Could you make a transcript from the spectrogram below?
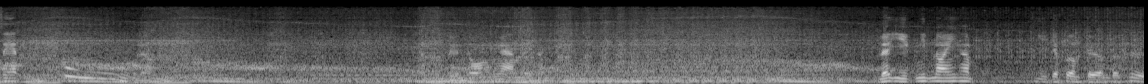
เซตอู้แล้วตื่นท้องงานเลยครับเหลืออีกนิดน้อยครับ ที่จะเพิ่มเติมก็คือ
